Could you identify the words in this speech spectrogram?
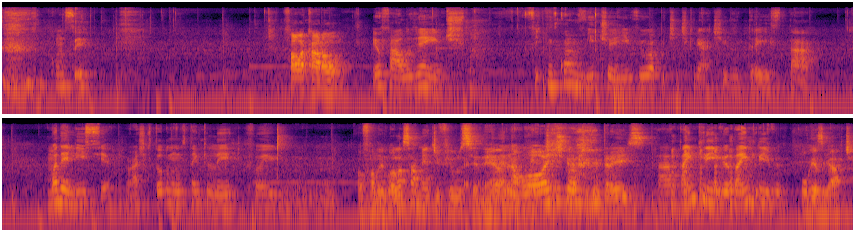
com C. Fala, Carol. Eu falo, gente, fica um convite aí, viu? Apetite Criativo 3 tá uma delícia. Eu acho que todo mundo tem que ler. Foi. Eu falo igual lançamento de filme de cinema, É, né? não, Apetite lógico. Criativo 3, Tá, tá incrível, tá incrível. o resgate.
